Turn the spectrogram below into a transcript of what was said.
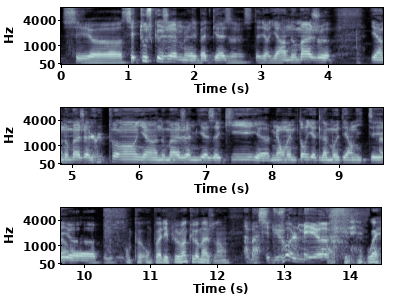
C'est euh, c'est tout ce que j'aime les Bad Guys. C'est-à-dire il y a un hommage, il y a un hommage à Lupin, il y a un hommage à Miyazaki, mais en même temps il y a de la modernité. euh, on peut on peut aller plus loin que l'hommage là. Hein. Ah bah c'est du vol, mais euh... ouais.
